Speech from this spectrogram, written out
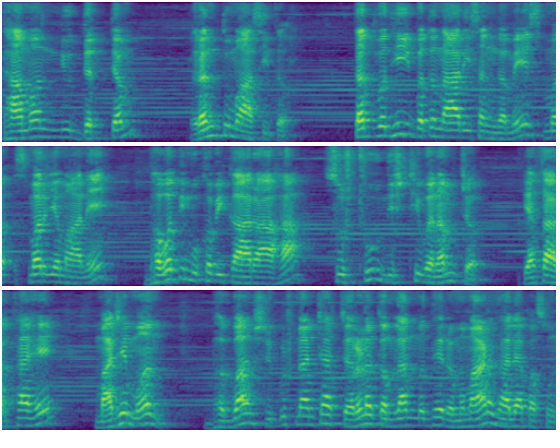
धामन्युद्यत्यम रंतुमासित तद्वधी बतनारी संगमे स्म स्मर्यमाने भवती मुखविकाराः सुष्ठू निष्ठिवनम च। याचा अर्थ आहे माझे मन भगवान श्रीकृष्णांच्या चरणकमलांमध्ये रममाण झाल्यापासून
